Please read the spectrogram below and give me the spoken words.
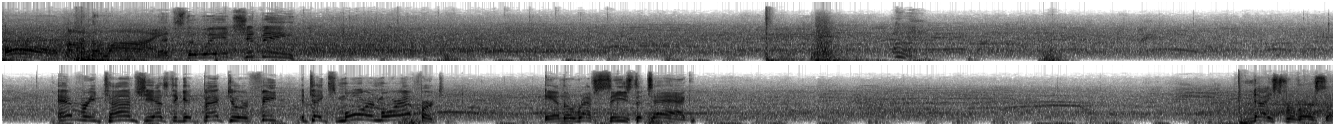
all on the line. That's the way it should be. Every time she has to get back to her feet, it takes more and more effort. And the ref sees the tag. Nice reversal.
